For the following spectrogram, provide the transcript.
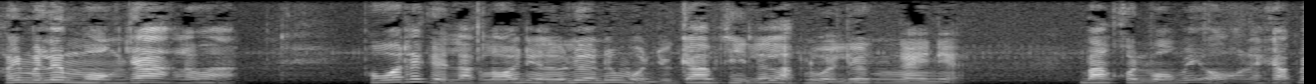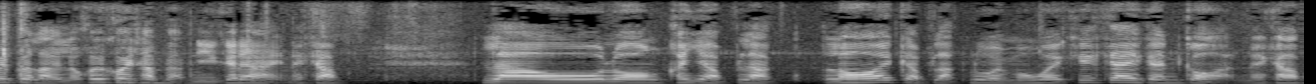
เฮ้ยมันเริ่มมองยากแล้วอะเพราะว่าถ้าเกิดหลักร้อยเนี่ยเราเลือกทั้งหมดอยู่เก้าวิธีแล้วหลักหน่วยเลือกยังไงเนี่ย บางคนมองไม่ออกนะครับ ไม่เป็นไรเราค่อย ๆทำแบบนี้ก็ได้นะครับ เราลองขยับหลักร้อยกับหลักหน่วยมาไว้ใกล้ ๆ กันก่อนนะครับ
